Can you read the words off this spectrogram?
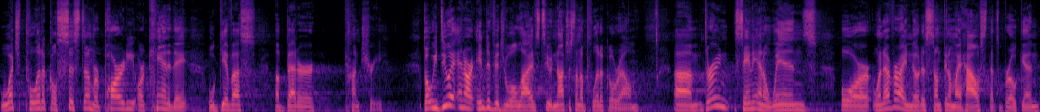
Which political system or party or candidate will give us a better country? But we do it in our individual lives too, not just on a political realm. Um, during Santa Ana winds, or whenever I notice something on my house that's broken,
